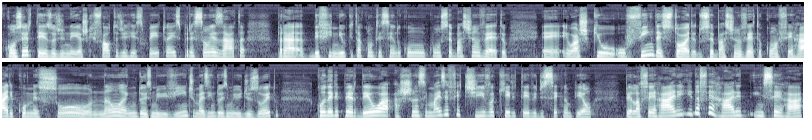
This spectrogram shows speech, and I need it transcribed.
Com certeza, Odinei. Acho que falta de respeito é a expressão exata para definir o que está acontecendo com, com o Sebastian Vettel. É, eu acho que o, o, fim da história do Sebastian Vettel com a Ferrari começou não em 2020, mas em 2018, quando ele perdeu a, a chance mais efetiva que ele teve de ser campeão pela Ferrari e da Ferrari encerrar,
